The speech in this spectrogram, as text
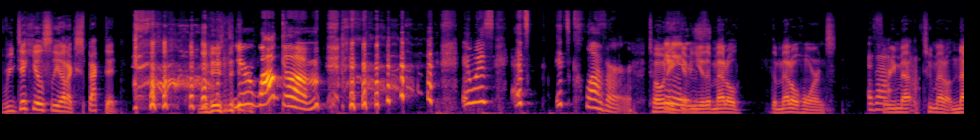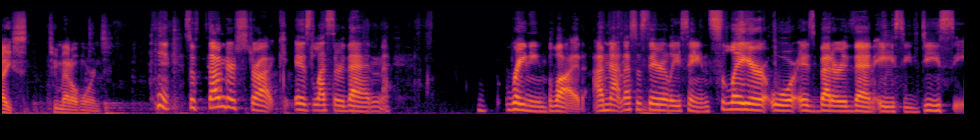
ridiculously unexpected. You're welcome. it was it's it's clever. Tony giving you the metal the metal horns. Is that Three metal two metal nice. Two metal horns. so thunderstruck is lesser than raining blood i'm not necessarily mm-hmm. saying slayer or is better than acdc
